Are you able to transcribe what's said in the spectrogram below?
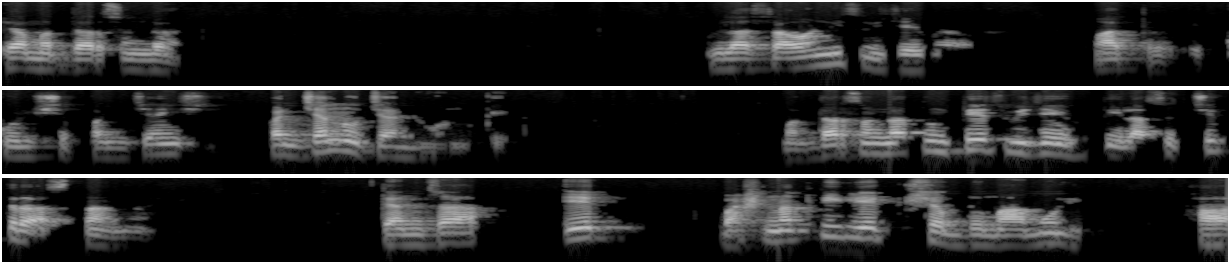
या मतदारसंघात विलासरावांनीच विजय मिळवला. मात्र एकोणीसशे पंच्याऐंशी पंच्याण्णवच्या निवडणुकीत मतदारसंघातून तेच विजयी होतील असं चित्र असताना त्यांचा एक भाषणातील एक शब्द मामुली हा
